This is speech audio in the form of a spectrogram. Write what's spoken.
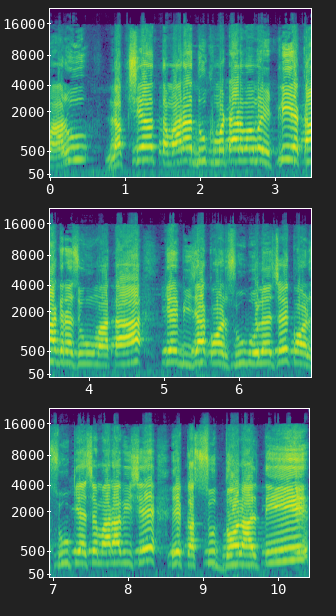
મારું લક્ષ્ય તમારા દુઃખ મટાડવામાં એટલી એકાગ્ર છું હું માતા કે બીજા કોણ શું બોલે છે, કોણ શું કહે છે મારા વિશે, એ કશું ધોન હાલતી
